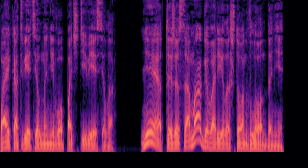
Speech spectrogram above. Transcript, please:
Пайк ответил на него почти весело. «Нет, ты же сама говорила, что он в Лондоне,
